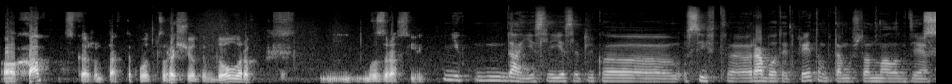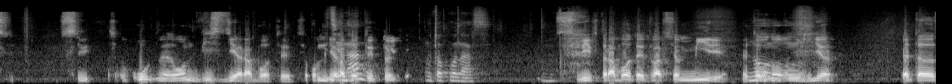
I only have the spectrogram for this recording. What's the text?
хаб, скажем так, так вот расчеты в долларах возросли. Не, да, если, если только SWIFT работает при этом, потому что он мало где. Он везде работает. Он где не надо? работает только. Ну, только у нас. SWIFT работает во всем мире. Это, ну... он, он, это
